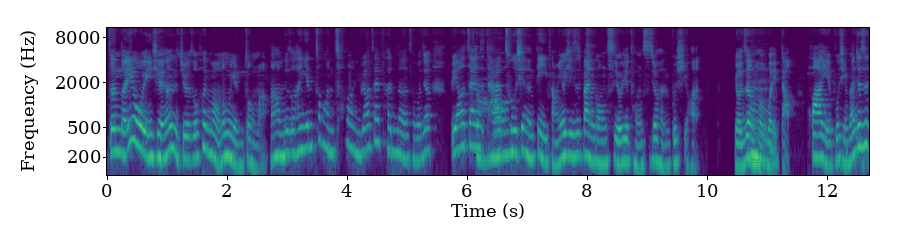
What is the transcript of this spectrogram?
真的，因为我以前就是觉得说会吗？有那么严重嘛？然后他们就说很严重，很臭，你不要再喷了，什么就不要在它出现的地方，哦、尤其是办公室，有一些同事就很不喜欢有任何味道。嗯花也不行，反正就是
